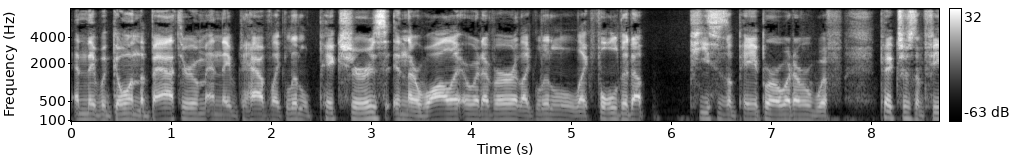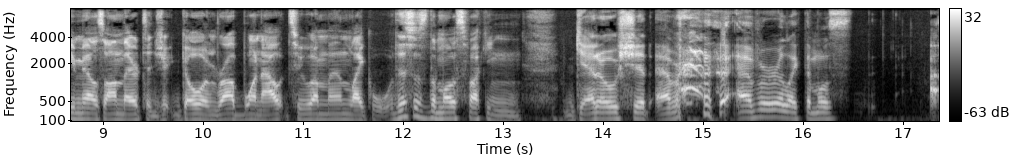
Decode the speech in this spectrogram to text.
and they would go in the bathroom, and they would have, like, little pictures in their wallet or whatever, like, little, like, folded up pieces of paper or whatever with pictures of females on there to go and rub one out to them. And like, this is the most fucking ghetto shit ever, ever. Like the most uh,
